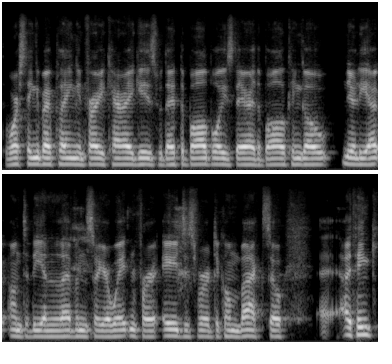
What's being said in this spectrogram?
the worst thing about playing in Ferrycarrig is without the ball boys there, the ball can go nearly out onto the N11. So you're waiting for ages for it to come back. So uh, I think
